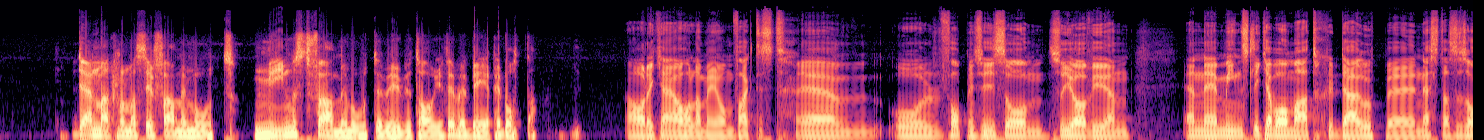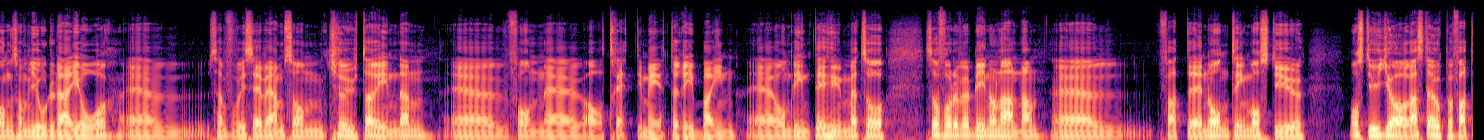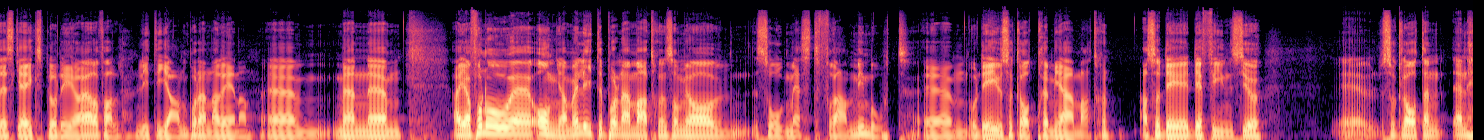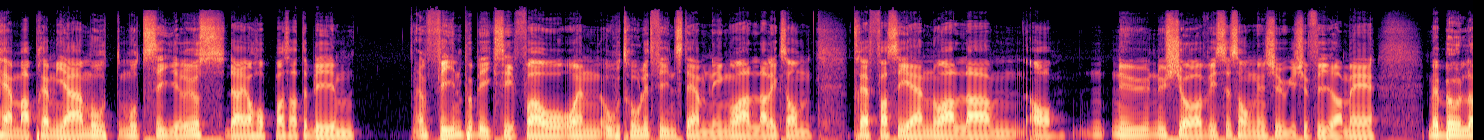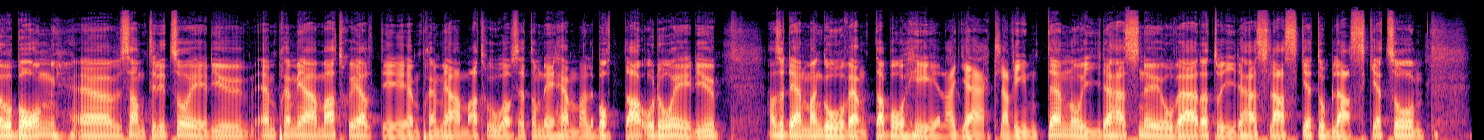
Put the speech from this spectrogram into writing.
den matchen man ser fram emot, minst fram emot överhuvudtaget, är väl BP borta. Ja, det kan jag hålla med om faktiskt. Eh, och förhoppningsvis så, så gör vi en, en eh, minst lika bra match där uppe nästa säsong som vi gjorde där i år. Eh, sen får vi se vem som krutar in den eh, från eh, ja, 30 meter ribba in. Eh, om det inte är hymmet så, så får det väl bli någon annan. Ehm, för att eh, någonting måste ju måste ju göras där uppe för att det ska explodera i alla fall. Lite grann på den arenan. Ehm, men ehm, jag får nog eh, ångra mig lite på den här matchen som jag såg mest fram emot. Ehm, och det är ju såklart premiärmatchen. Alltså det, det finns ju eh, såklart en, en hemmapremiär mot, mot Sirius där jag hoppas att det blir mm, en fin publiksiffra och, och, en otroligt fin stämning och alla liksom träffas igen och alla mm, ja, nu, nu kör vi säsongen 2024 med, med buller och bång. Eh, samtidigt så är det ju en premiärmatch är alltid en premiärmatch oavsett om det är hemma eller borta och då är det ju Alltså den man går och väntar på hela jäkla vintern och i det här snöovädret och i det här slasket och blasket så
